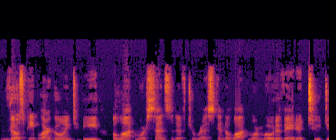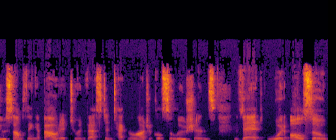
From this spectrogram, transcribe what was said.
those people are going to be a lot more sensitive to risk and a lot more motivated to do something about it, to invest in technological solutions that would also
